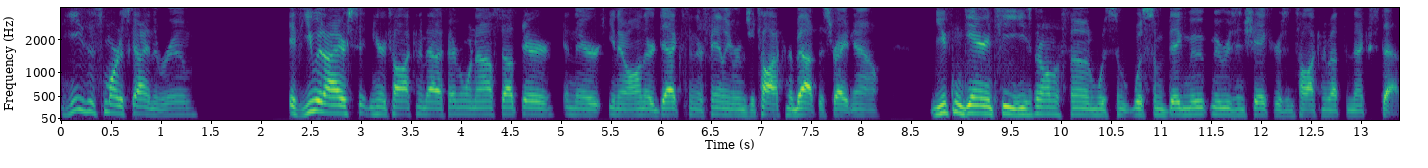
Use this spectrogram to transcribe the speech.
he's the smartest guy in the room. If you and I are sitting here talking about if everyone else out there in their, you know, on their decks and their family rooms are talking about this right now, you can guarantee he's been on the phone with some with some big movers and shakers and talking about the next step.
